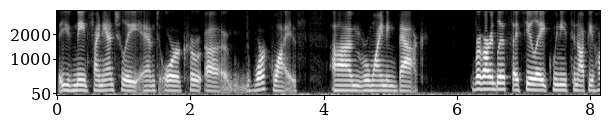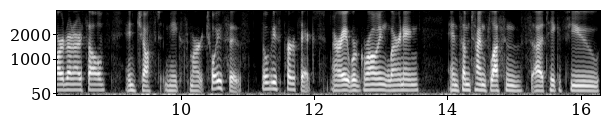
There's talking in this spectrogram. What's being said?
that you've made financially and or uh, work-wise, um, rewinding back. Regardless, I feel like we need to not be hard on ourselves and just make smart choices. Nobody's perfect, all right? We're growing, learning, and sometimes lessons uh, take a few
